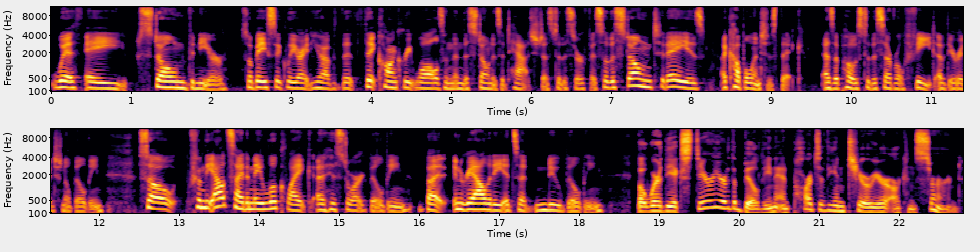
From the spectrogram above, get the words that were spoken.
with a stone veneer. So basically, right, you have the thick concrete walls and then the stone is attached just to the surface. So the stone today is a couple inches thick as opposed to the several feet of the original building. So from the outside, it may look like a historic building, but in reality, it's a new building. But where the exterior of the building and parts of the interior are concerned,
